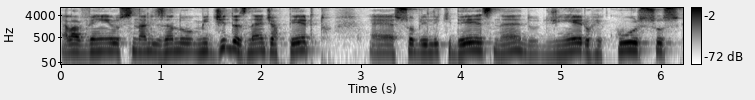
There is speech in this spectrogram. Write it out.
ela vem sinalizando medidas né, de aperto é, sobre liquidez né, do dinheiro, recursos,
